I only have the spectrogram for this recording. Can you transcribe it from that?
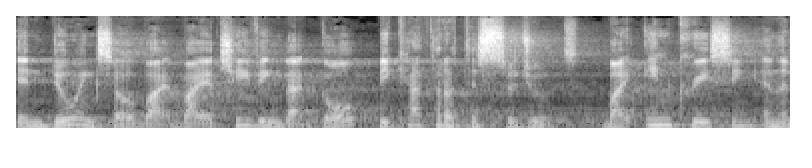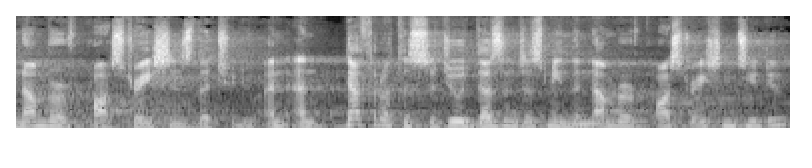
in doing so, by, by achieving that goal, be kathrat sujood, by increasing in the number of prostrations that you do. And, and kathrat sujood doesn't just mean the number of prostrations you do,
